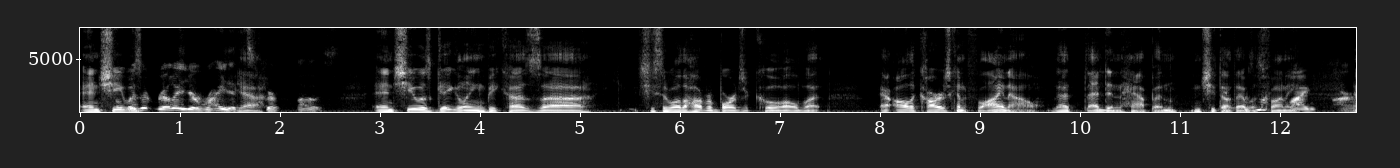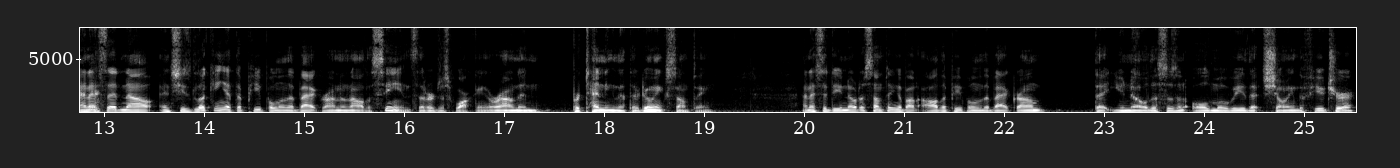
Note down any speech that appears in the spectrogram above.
And she Was was it really? You're right. It's Yeah. very close. and she was giggling because uh, she said, "Well, the hoverboards are cool, but all the cars can fly now. That that didn't happen." And she thought that was was funny. And I said, "Now," and she's looking at the people in the background in all the scenes that are just walking around and pretending that they're doing something. And I said, "Do you notice something about all the people in the background that you know this is an old movie that's showing the future?"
